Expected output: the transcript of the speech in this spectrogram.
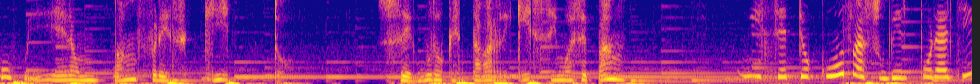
Uy, era un pan fresquito. Seguro que estaba riquísimo ese pan. Ni se te ocurra subir por allí,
